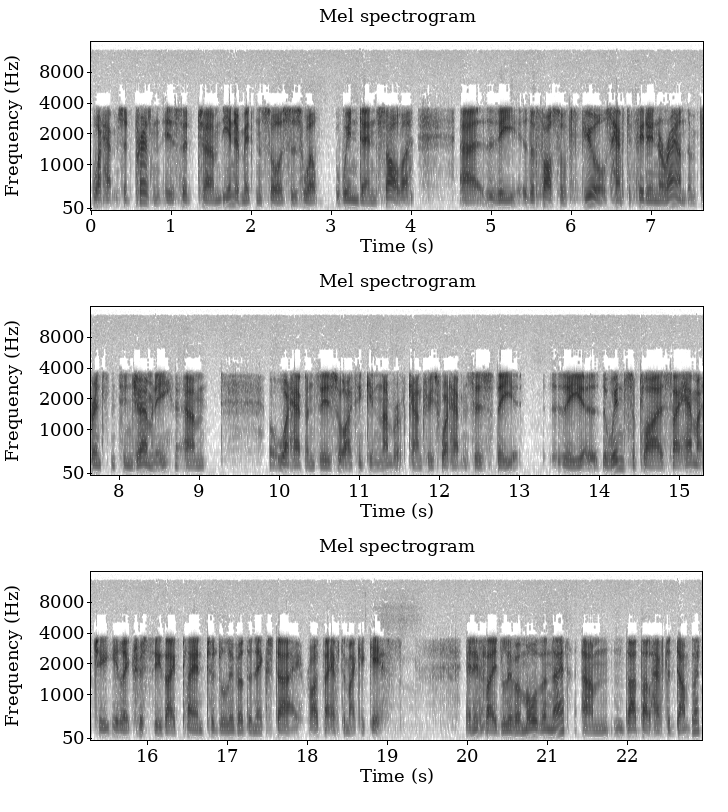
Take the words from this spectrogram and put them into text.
what happens at present is that um, the intermittent sources, well, wind and solar, uh, the the fossil fuels have to fit in around them. For instance, in Germany, um, what happens is, or I think in a number of countries, what happens is the the uh, the wind suppliers say how much electricity they plan to deliver the next day. Right? They have to make a guess, and if they deliver more than that, um, they'll, have to dump it,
